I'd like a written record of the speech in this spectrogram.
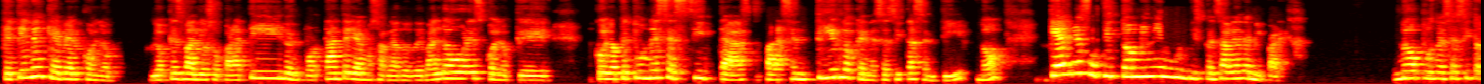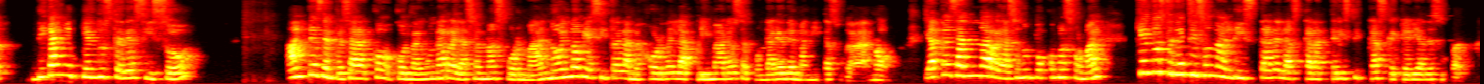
que tienen que ver con lo, lo, que es valioso para ti, lo importante, ya hemos hablado de valores, con lo que con lo que tú necesitas para sentir lo que necesitas sentir, ¿no? ¿Qué necesito mínimo indispensable de mi pareja? No, pues necesito, díganme quién de ustedes hizo antes de empezar con, alguna relación más formal, no el noviecito a lo mejor de la primaria o secundaria de manita sudada, no. Ya pensar en una relación un poco más formal, ¿quién de ustedes hizo una lista de las características que quería de su pareja?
